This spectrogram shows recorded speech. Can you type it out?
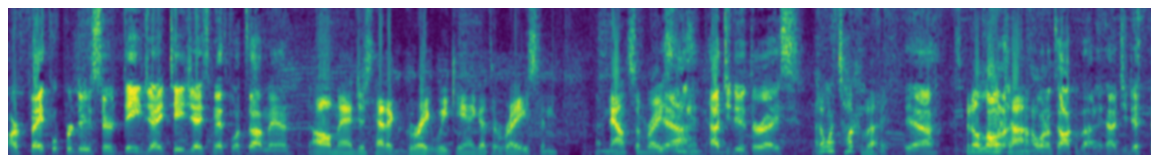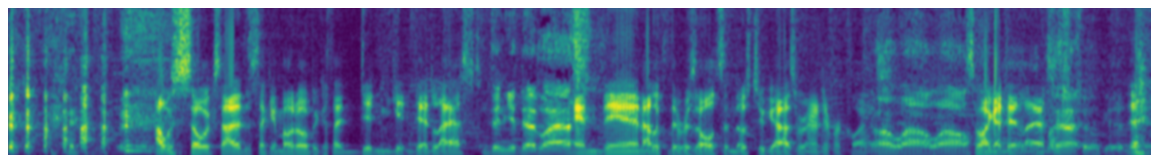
our faithful producer, DJ TJ Smith. What's up, man? Oh man, just had a great weekend. Got to race and announce some racing. Yeah. And How'd you do at the race? I don't want to talk about it. Yeah. It's been a long I wanna, time. I want to talk about it. How'd you do? I was so excited the second moto because I didn't get dead last, Didn't get dead last. and then I looked at the results and those two guys were in a different class. oh wow, wow. so I got dead last. Makes Yeah. you feel good. I got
